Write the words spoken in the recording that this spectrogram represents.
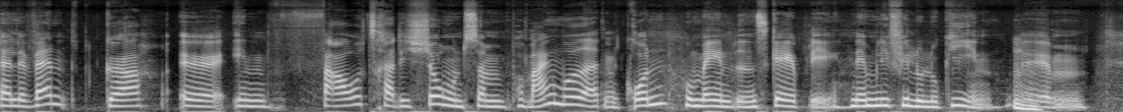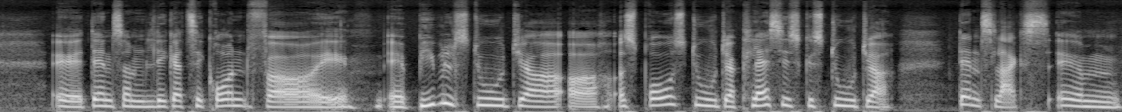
relevant gør øh, en fagtradition, som på mange måder er den grundhumanvidenskabelige, nemlig filologien. Mm. Øhm, øh, den, som ligger til grund for øh, øh, bibelstudier og, og sprogstudier, klassiske studier, den slags. Øhm,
